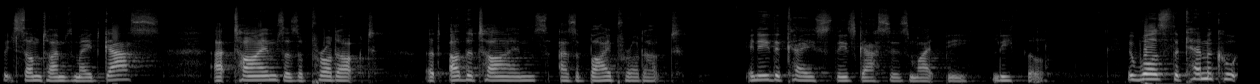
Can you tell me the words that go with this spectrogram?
which sometimes made gas, at times as a product, at other times as a byproduct. In either case, these gases might be lethal. It was the chemical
